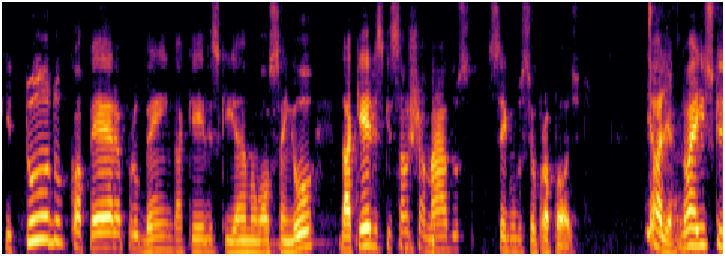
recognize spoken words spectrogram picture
que tudo coopera para o bem daqueles que amam ao Senhor, daqueles que são chamados segundo o seu propósito. E olha, não é isso que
